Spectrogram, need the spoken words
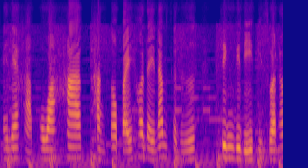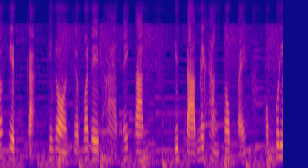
ให้แน่ค่ะ เพราะว่าหากครั้งต่อไปเฮาได้นำเสนอสิ่งดีๆที่สวนเฮาเฮ็ดกะพี่น้องจะบ่ได้พลาดในการติดตามในครั้งต่อไปค่ะขอบคุณห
